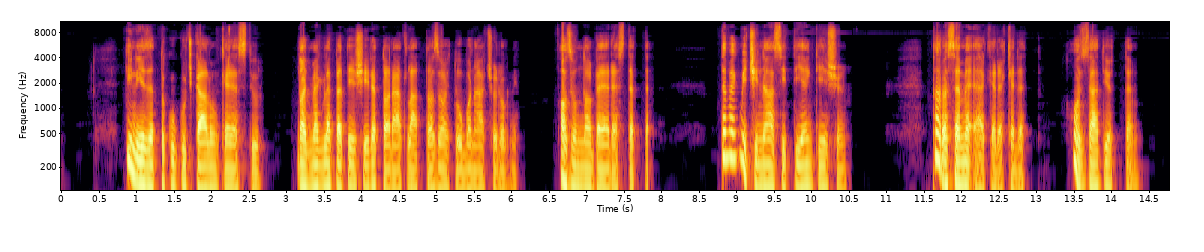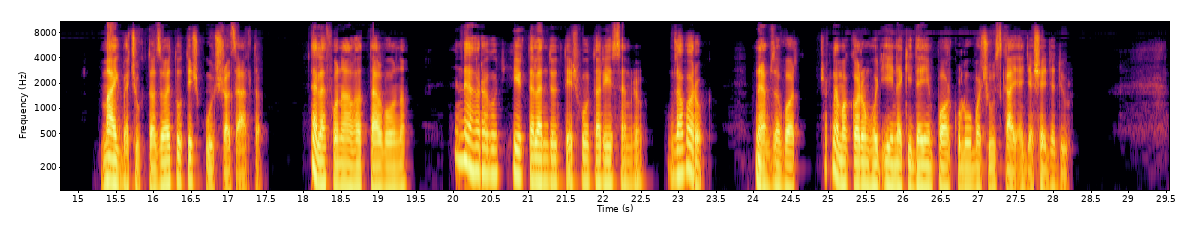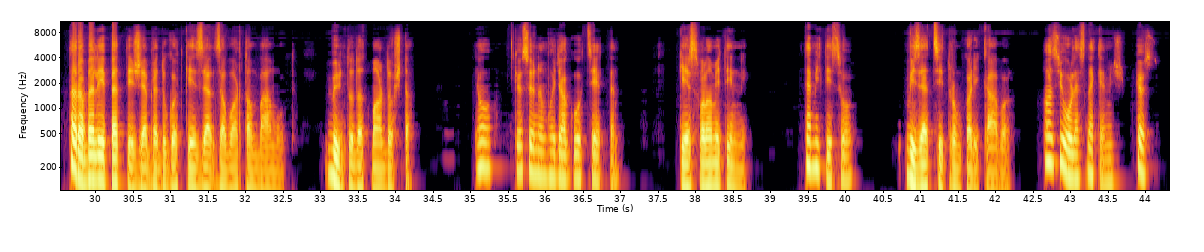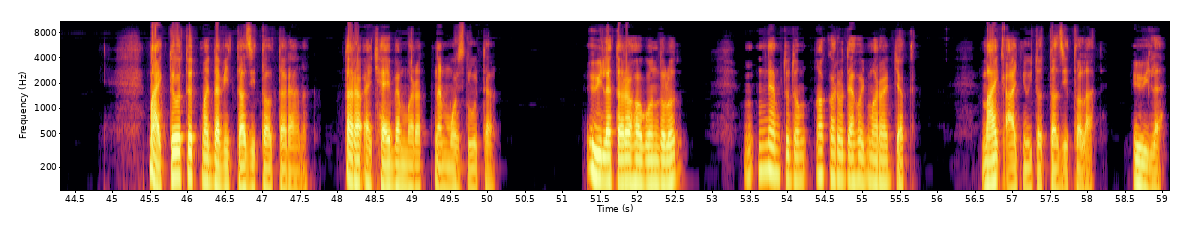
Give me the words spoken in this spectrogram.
Kinézett a kukucskálon keresztül. Nagy meglepetésére Tarát látta az ajtóban ácsorogni. Azonnal beeresztette. – Te meg mit csinálsz itt ilyen későn? Tara szeme elkerekedett. – Hozzád jöttem. Mike becsukta az ajtót, és kulcsra zárta. Telefonálhattál volna. Ne haragudj, hirtelen döntés volt a részemről. Zavarok? Nem zavart, csak nem akarom, hogy ének idején parkolóba csúszkálj egyes egyedül. Tara belépett, és zsebre dugott kézzel zavartan bámult. Bűntudat mardosta. Ó, köszönöm, hogy aggódsz értem. Kérsz valamit inni? Te mit iszol? Vizet citromkarikával. Az jó lesz nekem is. Kösz. Mike töltött, majd bevitte az italt Tarának. Tara egy helyben maradt, nem mozdult el. Ülj le, Tara, ha gondolod. Nem tudom, akarod-e, hogy maradjak? Mike átnyújtotta az italát. Ülj le.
